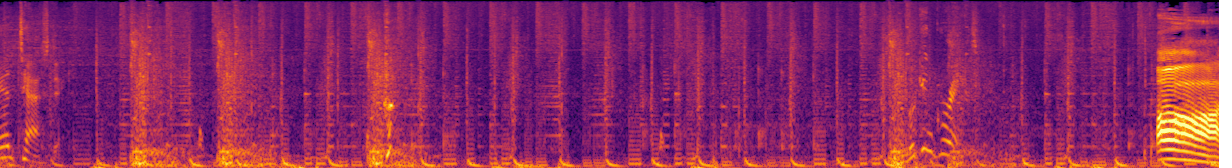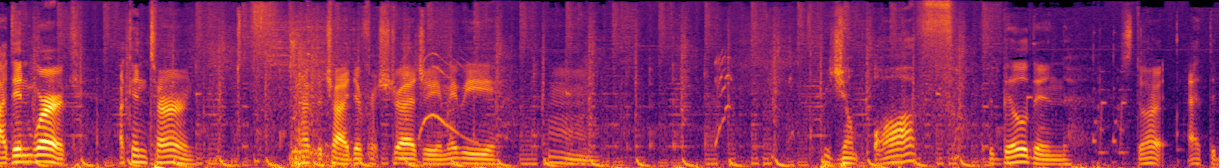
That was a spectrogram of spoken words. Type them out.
Fantastic. Looking great. Ah, didn't work. I couldn't turn. I have to try a different strategy. Maybe, hmm. Maybe jump off the building. Start at the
